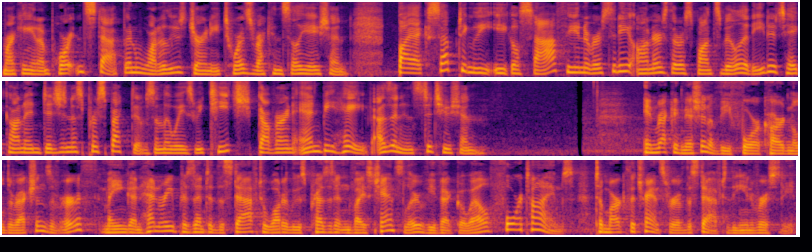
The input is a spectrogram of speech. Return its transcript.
marking an important step in Waterloo's journey towards reconciliation. By accepting the Eagle staff, the university honors the responsibility to take on Indigenous perspectives in the ways we teach, govern, and behave as an institution. In recognition of the four cardinal directions of Earth, Myeengun Henry presented the staff to Waterloo's president and vice chancellor, Vivek Goel, four times to mark the transfer of the staff to the university.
